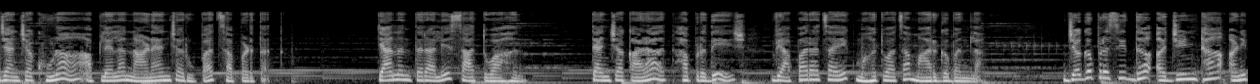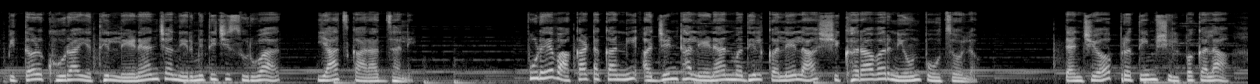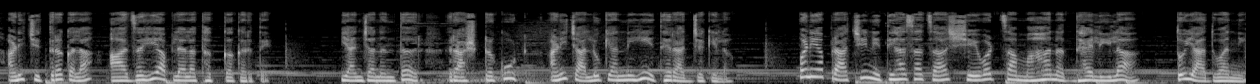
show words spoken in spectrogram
ज्यांच्या खुणा आपल्याला नाण्यांच्या रूपात सापडतात. त्यानंतर आले सातवाहन. त्यांच्या काळात हा प्रदेश व्यापाराचा एक महत्त्वाचा मार्ग बनला. जगप्रसिद्ध अजिंठा आणि पितळखोरा येथील लेण्यांच्या निर्मितीची सुरुवात याच काळात झाली. पुढे वाकाटकांनी अजिंठा लेण्यांमधील कलेला शिखरावर नेऊन पोहोचवलं. त्यांची अप्रतिम शिल्पकला आणि चित्रकला आजही आपल्याला थक्क करते. यांच्यानंतर राष्ट्रकूट आणि चालुक्यांनीही इथे राज्य केलं. पण या प्राचीन इतिहासाचा शेवटचा महान अध्याय लिहिला तो यादवांनी.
